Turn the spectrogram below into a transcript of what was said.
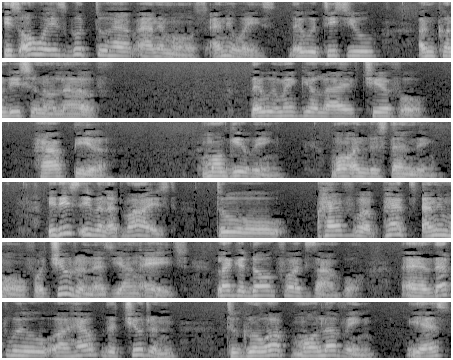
It's always good to have animals, anyways. They will teach you unconditional love. They will make your life cheerful, happier, more giving, more understanding. It is even advised to have a pet animal for children at young age, like a dog, for example, and that will uh, help the children to grow up more loving, yes,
